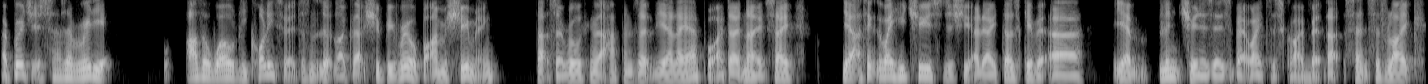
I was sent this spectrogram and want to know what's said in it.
a bridge. It has a really otherworldly quality to it. It doesn't look like that should be real, but I'm assuming that's a real thing that happens at the LA airport. I don't know. So yeah, I think the way he chooses to shoot LA does give it a yeah, Lynchian is, is a better way to describe mm. it. That sense of like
